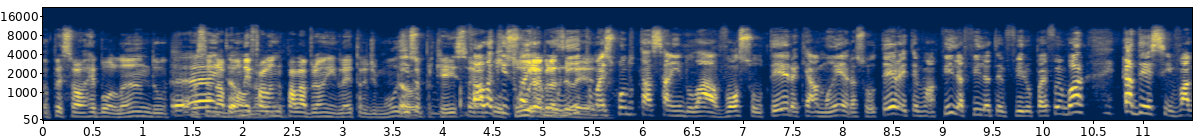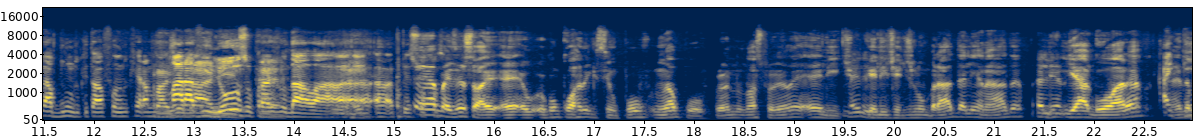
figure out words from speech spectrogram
o pessoal rebolando, É, mostrando a então, bunda e não. falando palavrão em letra de música, Não. porque isso Fala é a que isso aí cultura é brasileira. bonito, mas quando tá saindo lá a avó solteira, que a mãe era solteira e teve uma filha, a filha teve filho, o pai foi embora. Cadê esse vagabundo que tava falando que era Pra maravilhoso pra é. ajudar lá a, a pessoa? É, mas olha só, é- é, eu, eu concordo que sim, o povo não é o povo. O, nosso problema é a elite. É a Porque a elite é deslumbrada, alienada. Aliena- E agora, Caipira. ainda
